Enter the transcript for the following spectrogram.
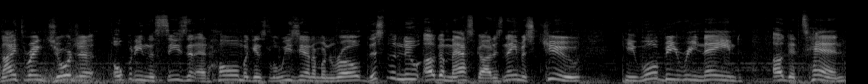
Ninth ranked Georgia opening the season at home against Louisiana Monroe. This is the new UGA mascot. His name is Que. He will be renamed UGA 10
